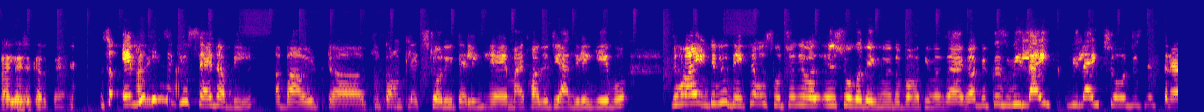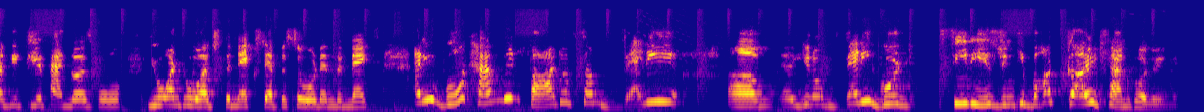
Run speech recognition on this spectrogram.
पहले से करते हैं। So everything that you said अभी about uh, कि complex storytelling है mythology angle है, ये वो जो हमारा इंटरव्यू देख रहे हैं वो सोचेंगे इस शो को देखने में तो बहुत ही मज़ा आएगा because we like we like show जिसमें इस तरह की क्लिफ हैंगर्स हो you want to watch the next episode and the next and you both have been part of some very you know very good series जिनकी बहुत कल्ट फ़ैन फॉलोइंग है।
